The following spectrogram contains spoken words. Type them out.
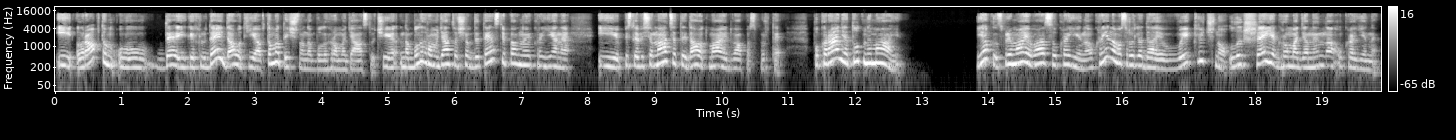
І раптом у деяких людей да, от є автоматично набули громадянство, чи набули громадянство ще в дитинстві певної країни, і після 18 да, от мають два паспорти. Покарання тут немає. Як сприймає вас Україна? Україна вас розглядає виключно лише як громадянина України.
